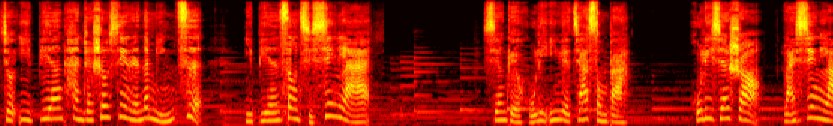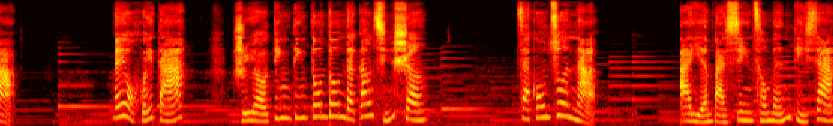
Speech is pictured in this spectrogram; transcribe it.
就一边看着收信人的名字，一边送起信来。先给狐狸音乐家送吧，狐狸先生，来信啦。没有回答，只有叮叮咚咚的钢琴声。在工作呢，阿言把信从门底下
